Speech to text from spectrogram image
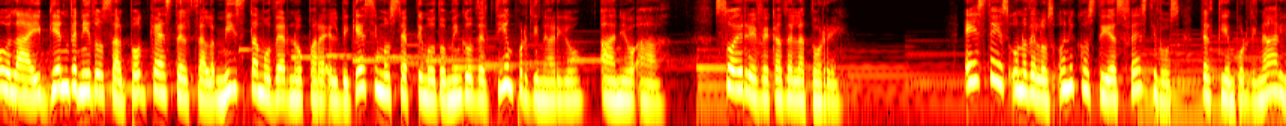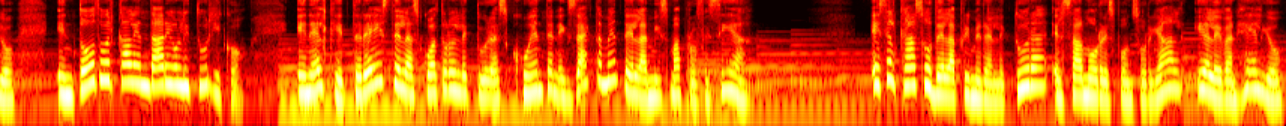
Hola y bienvenidos al podcast del Salmista Moderno para el vigésimo séptimo domingo del tiempo ordinario, año A. Soy Rebeca de la Torre. Este es uno de los únicos días festivos del tiempo ordinario en todo el calendario litúrgico, en el que tres de las cuatro lecturas cuentan exactamente la misma profecía. Es el caso de la primera lectura, el Salmo responsorial y el Evangelio,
